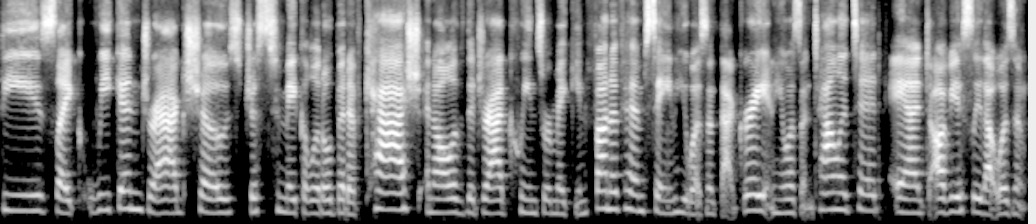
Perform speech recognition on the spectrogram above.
these like weekend drag shows just to make a little bit of cash. And all of the drag queens were making fun of him, saying he wasn't that great and he wasn't talented. And obviously, that wasn't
